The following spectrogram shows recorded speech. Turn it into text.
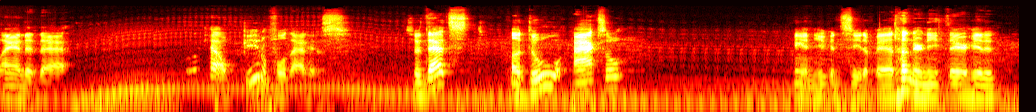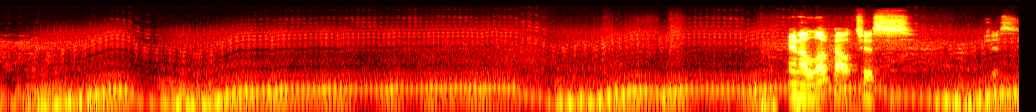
Landed that. Look how beautiful that is. So that's a dual axle. And you can see the bed underneath there hidden. And I love how it just, just,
